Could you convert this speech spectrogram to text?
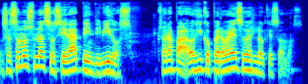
O sea, somos una sociedad de individuos. Suena paradójico, pero eso es lo que somos.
